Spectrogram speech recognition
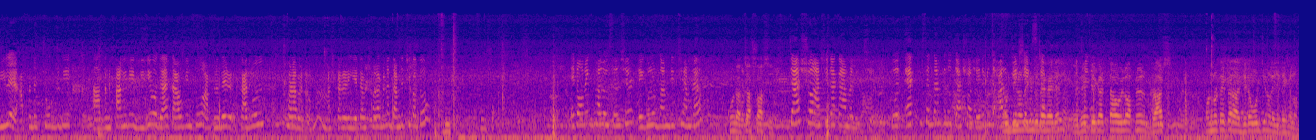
দিলে আপনাদের চোখ যদি মানে পানি দিয়ে ভিজেও যায় তাও কিন্তু আপনাদের কাজল ছড়াবে না। মাস্কারার ইয়েটা ছড়াবে না। দাম দিচ্ছি কত? দুশো দুশো এটা অনেক ভালো এসেন্সিয়াল এগুলোর দাম দিচ্ছি আমরা কোনটা? চারশো আশি। চারশো আশি টাকা আমরা দিচ্ছি। তো এক পিসের দাম কিন্তু চারশো আশি। এটা কিন্তু আরও বেশি কিন্তু দেখাই দেন। এই রেপ্লিকারটা হলো আপনার ব্রাশ অন্য টাইপের আর যেটা অরিজিনাল এই যে দেখালাম।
